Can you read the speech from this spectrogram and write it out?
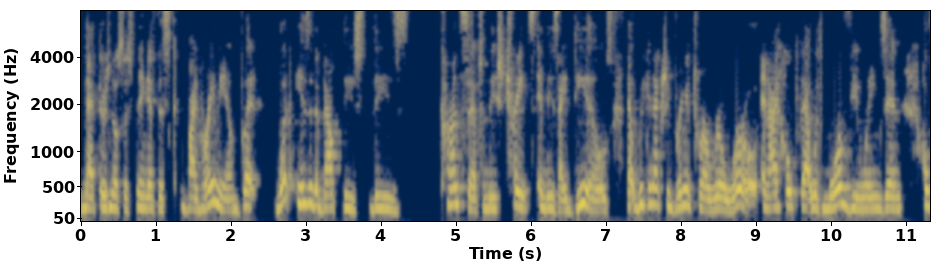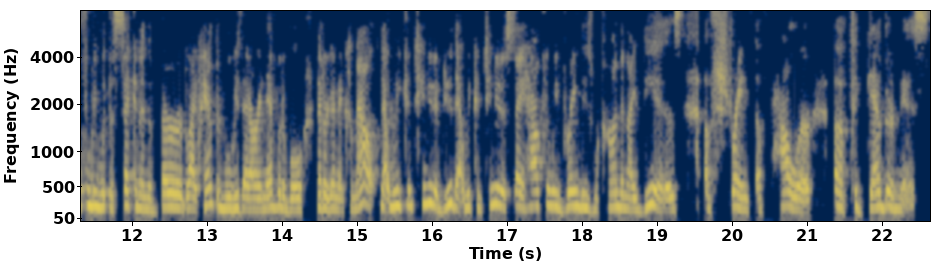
that there's no such thing as this vibranium but what is it about these these concepts and these traits and these ideals that we can actually bring into our real world. And I hope that with more viewings and hopefully with the second and the third Black Panther movies that are inevitable that are going to come out, that we continue to do that. We continue to say, how can we bring these Wakandan ideas of strength, of power, of togetherness,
